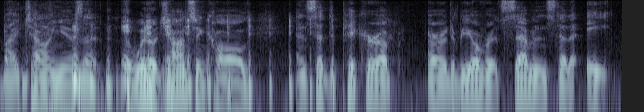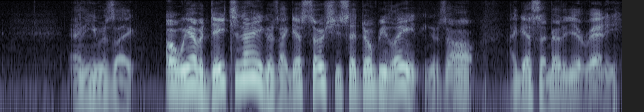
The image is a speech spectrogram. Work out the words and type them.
by telling him that the widow Johnson called and said to pick her up or to be over at seven instead of eight. And he was like, "Oh, we have a date tonight." He goes, "I guess so." She said, "Don't be late." He goes, "Oh, I guess I better get ready."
